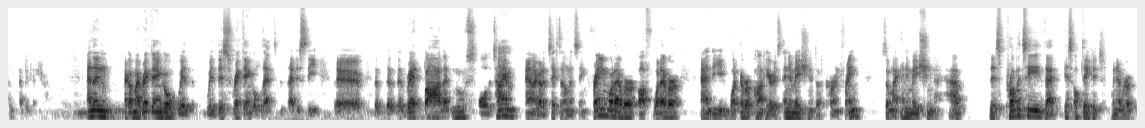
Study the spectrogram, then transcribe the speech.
a, bit later. And then I got my rectangle with with this rectangle that that is the the, the, the red bar that moves all the time. And I got a text element saying frame whatever of whatever. And the whatever part here is animation.current frame. So my animation have this property that is updated whenever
